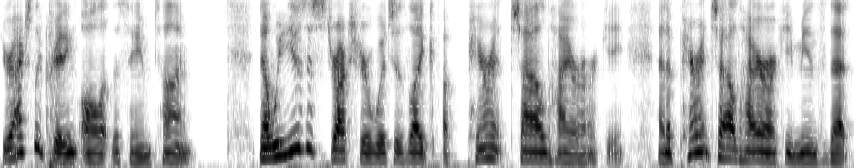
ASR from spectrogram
you're actually creating all at the same time. Now we use a structure which is like a parent-child hierarchy. And a parent-child hierarchy means that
